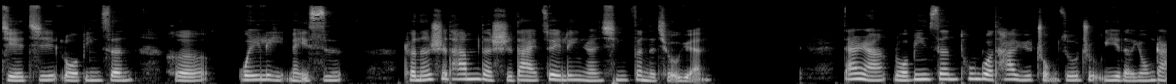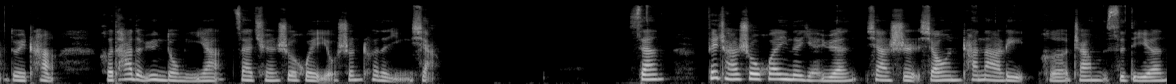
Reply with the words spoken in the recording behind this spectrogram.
杰基·罗宾森和威利·梅斯，可能是他们的时代最令人兴奋的球员。当然，罗宾森通过他与种族主义的勇敢对抗和他的运动一样，在全社会有深刻的影响。三。非常受欢迎的演员，像是肖恩·康纳利和詹姆斯·迪恩，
